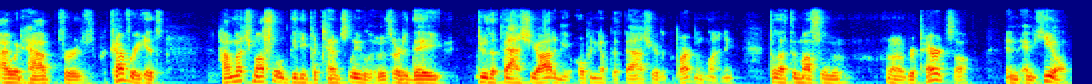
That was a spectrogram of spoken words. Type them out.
I would have for his recovery. It's how much muscle did he potentially lose, or did they do the fasciotomy, opening up the fascia or the compartment lining to let the muscle uh, repair itself and, and heal?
